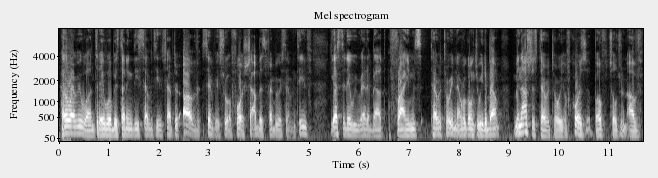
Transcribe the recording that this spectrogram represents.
Hello, everyone. Today we'll be studying the 17th chapter of Sefer Yehoshua for Shabbos, February 17th. Yesterday we read about Ephraim's territory. Now we're going to read about Menashe's territory. Of course, both children of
